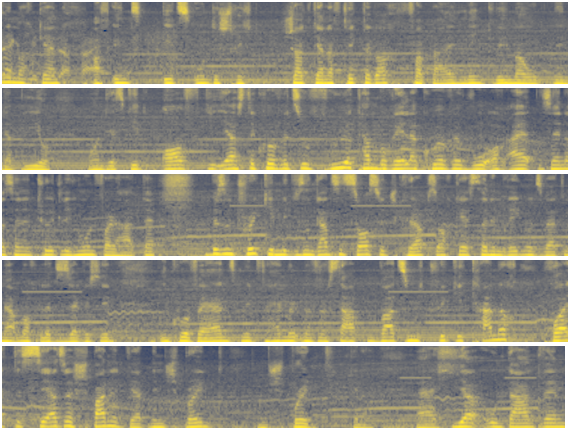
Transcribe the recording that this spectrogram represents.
allem auch gerne auf its-. Schaut gerne auf TikTok auch vorbei, Link wie immer unten in der Bio. Und jetzt geht auf die erste Kurve zu, früher Tamborella-Kurve, wo auch Senna seinen tödlichen Unfall hatte. Ein bisschen tricky mit diesen ganzen Sausage-Curbs, auch gestern im Regen und so weiter. Wir haben auch letztes Jahr gesehen, in Kurve 1 mit Hamilton und Verstappen, war ziemlich tricky. Kann auch heute sehr, sehr spannend werden im Sprint. Im Sprint, genau. Äh, hier unter anderem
